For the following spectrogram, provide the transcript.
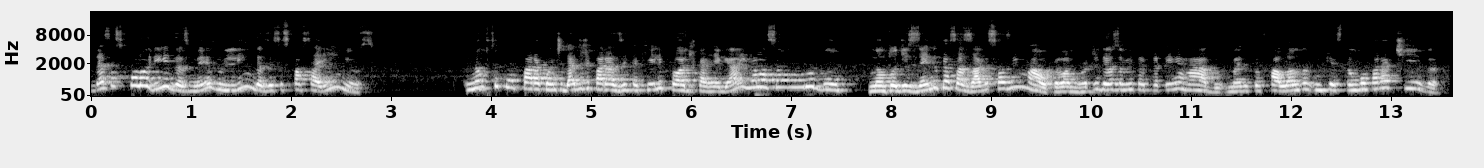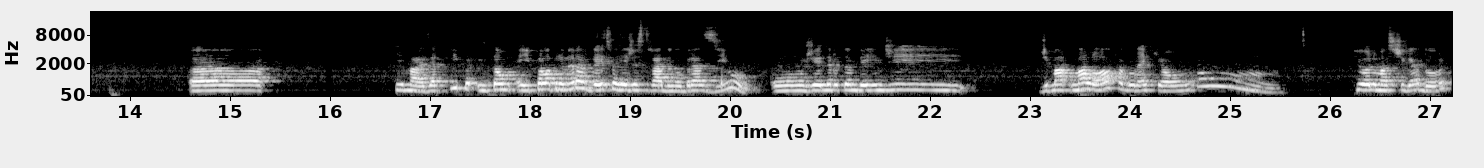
dessas coloridas mesmo, lindas, esses passarinhos, não se compara a quantidade de parasita que ele pode carregar em relação ao urubu. Não estou dizendo que essas aves fazem mal, pelo amor de Deus, eu me interpretei errado, mas estou falando em questão comparativa. Uh, que mais? Aqui, então, e pela primeira vez foi registrado no Brasil um gênero também de, de malófago, né, que é um, é um piolho mastigador,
